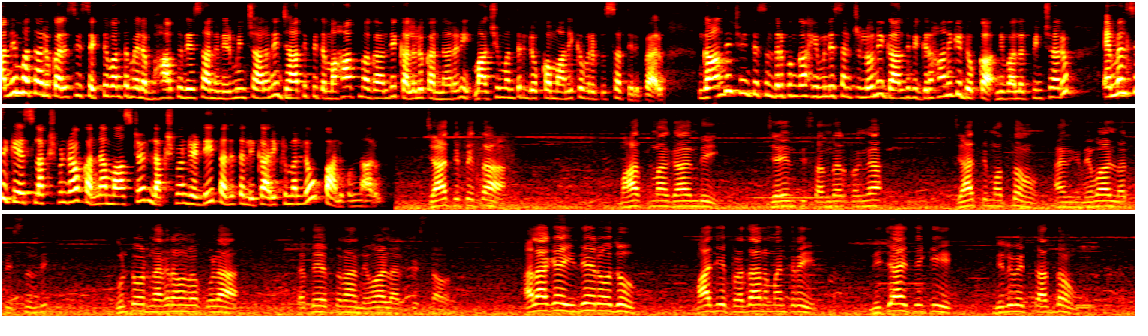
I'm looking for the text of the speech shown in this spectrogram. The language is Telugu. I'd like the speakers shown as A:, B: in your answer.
A: అన్ని మతాలు కలిసి శక్తివంతమైన భారతదేశాన్ని నిర్మించాలని జాతిపిత మహాత్మా గాంధీ కలలు కన్నారని మాజీ మంత్రి డొక్క మాణికవరి ప్రసాద్ తెలిపారు. గాంధీ జయంతి సందర్భంగా హిమిలి సెంటర్లోని గాంధీ విగ్రహానికి డొక్క నివాళులర్పించారు. ఎమ్మెల్సీ కెఎస్ లక్ష్మణరావు కన్నా మాస్టర్ లక్ష్మణ్ రెడ్డి తదితరులు కార్యక్రమంలో పాల్గొన్నారు.
B: జాతిపిత మహాత్మా గాంధీ జయంతి సందర్భంగా జాతి మొత్తం ఆయనకి నివాళులు అర్పిస్తుంది గుంటూరు నగరంలో కూడా పెద్ద ఎత్తున నివాళులు అర్పిస్తా అలాగే ఇదే రోజు మాజీ ప్రధానమంత్రి నిజాయితీకి నిలువెత్తు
